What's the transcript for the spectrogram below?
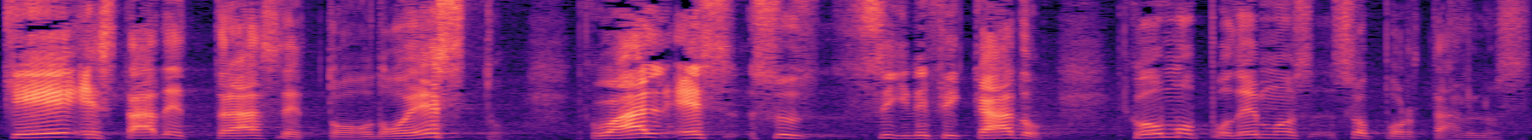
¿Qué está detrás de todo esto? ¿Cuál es su significado? ¿Cómo podemos soportarlos?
